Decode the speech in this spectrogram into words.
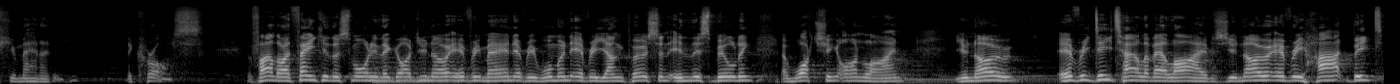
humanity the cross. Father, I thank you this morning that God, you know every man, every woman, every young person in this building and watching online. You know every detail of our lives. You know every heartbeat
